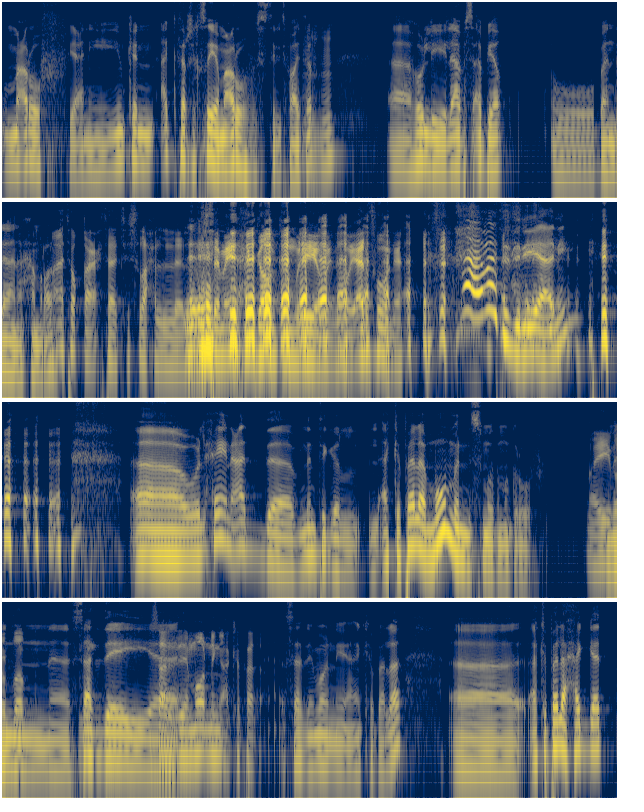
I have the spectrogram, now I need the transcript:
معروف يعني يمكن أكثر شخصية معروفة في Street Fighter. آه هو اللي لابس أبيض وبندانة ما حمراء أتوقع يحتاج تشرح لل- للمستمعين حقونكم ريو هو يعرفونه. ما ما تدري يعني. آه والحين عاد بننتقل ال acapella مو من Smooth McGroove أي بالضبط. من Saturday Saturday Morning Acapella Saturday Morning Acapella آه acapella حقت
